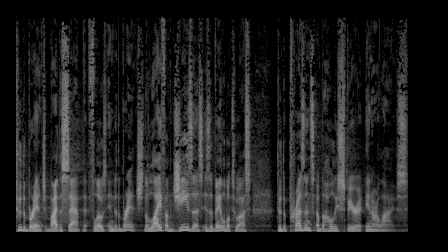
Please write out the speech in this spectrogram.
to the branch by the sap that flows into the branch. The life of Jesus is available to us through the presence of the Holy Spirit in our lives.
